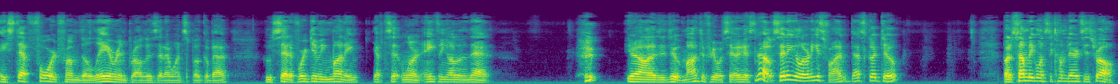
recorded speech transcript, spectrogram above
a step forward from the Lehren brothers that I once spoke about, who said if we're giving money, you have to sit and learn. Anything other than that, you're not allowed to do. Montefiore would say, I guess, no, sitting and learning is fine. That's good too. But if somebody wants to come to Eretz Yisrael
